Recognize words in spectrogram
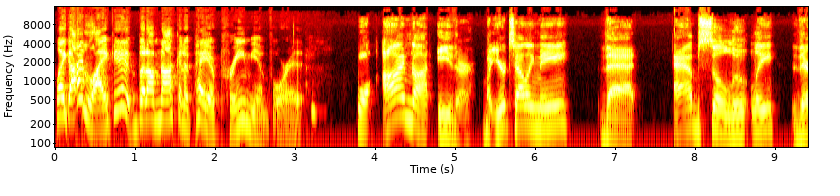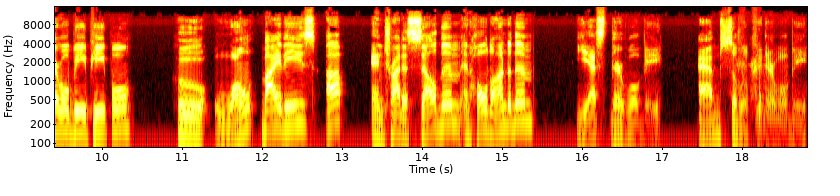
Like I like it, but I'm not going to pay a premium for it. Well, I'm not either. But you're telling me that absolutely there will be people who won't buy these up and try to sell them and hold on to them? Yes, there will be. Absolutely, there will be.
